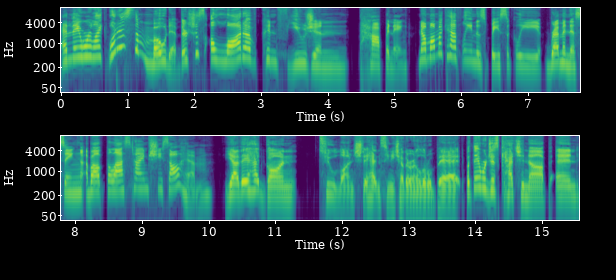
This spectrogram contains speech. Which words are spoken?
And they were like, what is the motive? There's just a lot of confusion happening. Now, Mama Kathleen is basically reminiscing about the last time she saw him. Yeah, they had gone to lunch. They hadn't seen each other in a little bit, but they were just catching up. And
